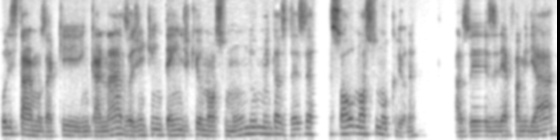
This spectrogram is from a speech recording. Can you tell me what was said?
por estarmos aqui encarnados, a gente entende que o nosso mundo muitas vezes é só o nosso núcleo, né? Às vezes ele é familiar,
